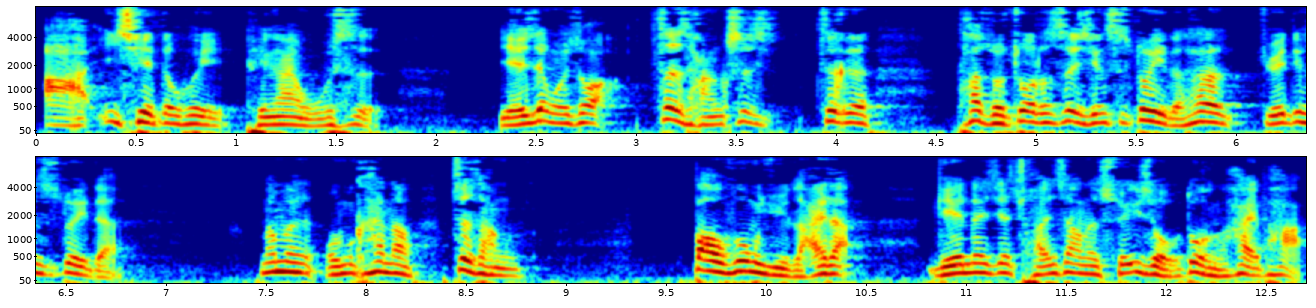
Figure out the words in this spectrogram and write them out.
啊，一切都会平安无事，也认为说这场事这个他所做的事情是对的，他的决定是对的。那么我们看到这场暴风雨来了，连那些船上的水手都很害怕。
